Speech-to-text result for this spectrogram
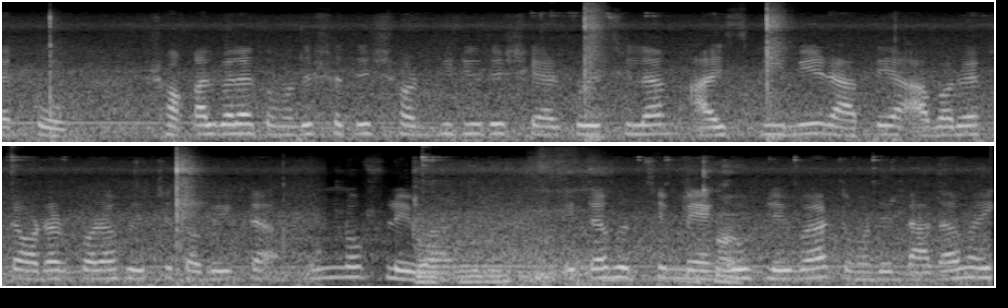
দেখো সকালবেলা তোমাদের সাথে শর্ট ভিডিওতে শেয়ার করেছিলাম। আইসক্রিমে রাতে আবারও একটা অর্ডার করা হয়েছে তবে এটা অন্য ফ্লেভার এটা হচ্ছে ম্যাঙ্গো ফ্লেভার তোমাদের দাদাভাই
